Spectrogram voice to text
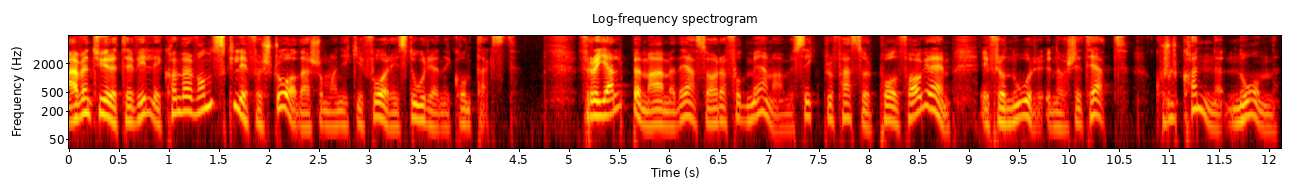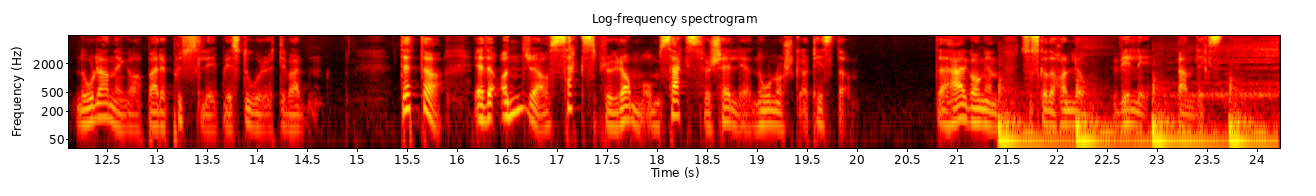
Eventyret til Willy kan være vanskelig å forstå dersom man ikke får historien i kontekst. For å hjelpe meg med det, så har jeg fått med meg musikkprofessor Pål Fagerheim fra Nord universitet. Hvordan kan noen nordlendinger bare plutselig bli store ute i verden? Dette er det andre av seks program om seks forskjellige nordnorske artister. Denne gangen så skal det handle om Willy Bendiksen.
